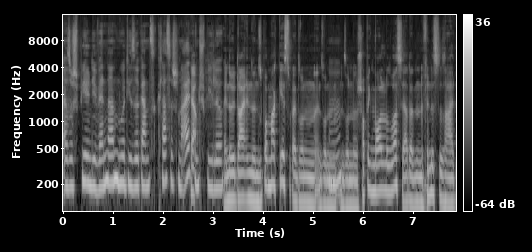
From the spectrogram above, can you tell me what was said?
Also spielen die, wenn dann, nur diese ganz klassischen alten Ja. Spiele. Wenn du da in einen Supermarkt gehst oder in so, einen, in so, einen, in so eine Shopping Mall oder sowas, ja, dann findest du da halt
